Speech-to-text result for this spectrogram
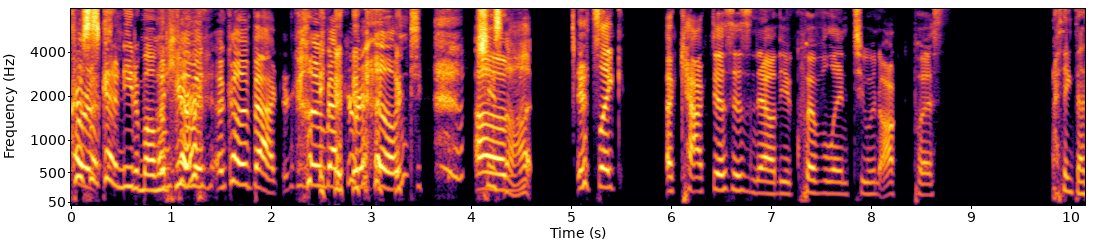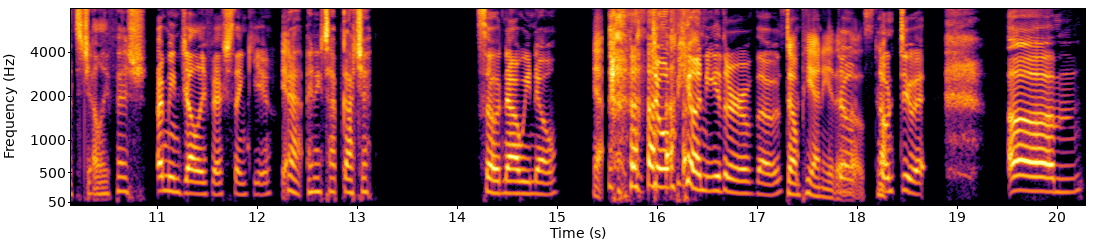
Chris Alright. is going to need a I'm moment here. coming. I'm coming back. I'm coming back around. She's Um, not. It's like a cactus is now the equivalent to an octopus. I think that's jellyfish. I mean jellyfish. Thank you. Yeah, anytime. Gotcha. So now we know. Yeah. don't pee on either of those. don't pee on either don't, of those. No. Don't do it. Um.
